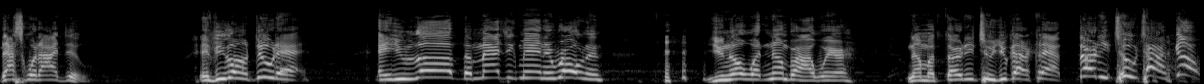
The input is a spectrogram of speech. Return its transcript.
That's what I do. If you're going to do that and you love the Magic Man and Roland, you know what number I wear. Number 32. You got to clap 32 times. Go.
